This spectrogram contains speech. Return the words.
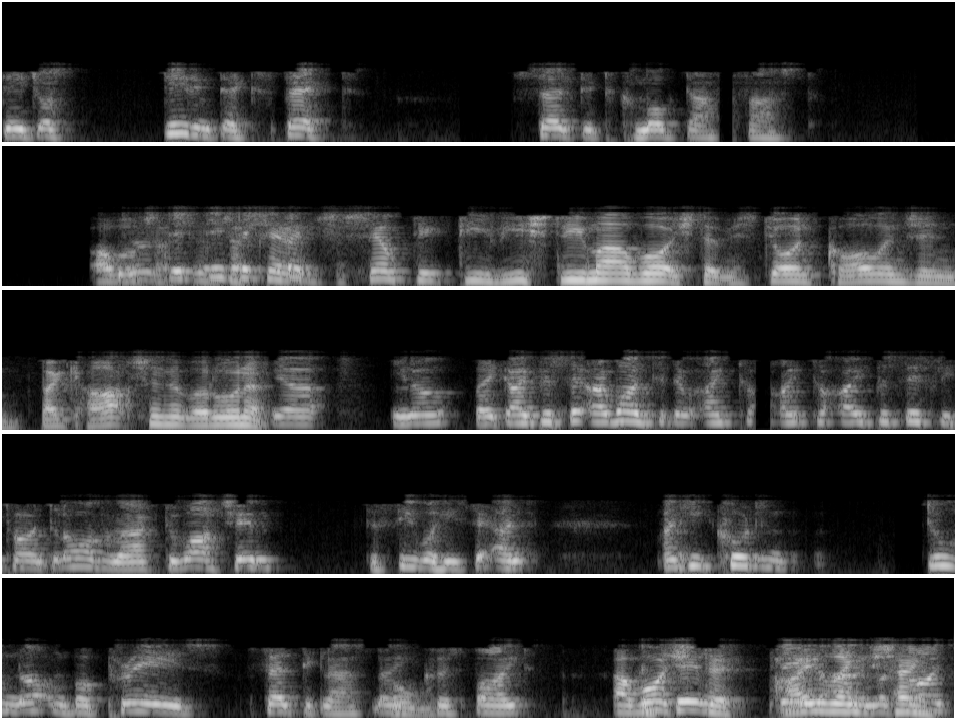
they just didn't expect Celtic to come out that fast. Oh, You it was, know, a, they- it, they a, Cel- it expect- was a Celtic TV stream I watched. It was John Collins and Big Hartson that were on it. Yeah, you know, like I I wanted to, I, I, I specifically turned it over Mark to watch him to see what he said, and and he couldn't do nothing but praise Celtic last night, Oh. Kris Boyd. I watched the highlights.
